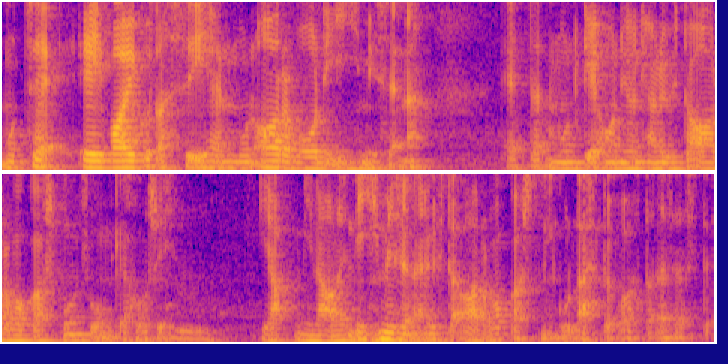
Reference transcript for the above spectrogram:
Mutta se ei vaikuta siihen mun arvooni ihmisenä, että mun kehoni on ihan yhtä arvokas kuin sun kehosi. Mm. Ja minä olen ihmisenä yhtä arvokas niin kuin lähtökohtaisesti.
